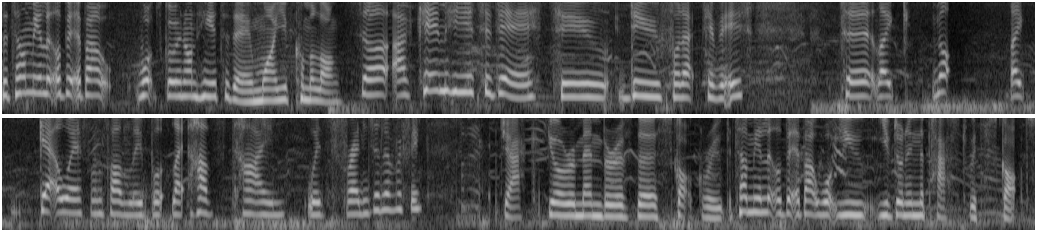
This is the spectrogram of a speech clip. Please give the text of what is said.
So tell me a little bit about what's going on here today and why you've come along. So I've came here today to do fun activities, to like not like get away from family, but like have time with friends and everything. Jack, you're a member of the Scott group. Tell me a little bit about what you you've done in the past with Scott.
